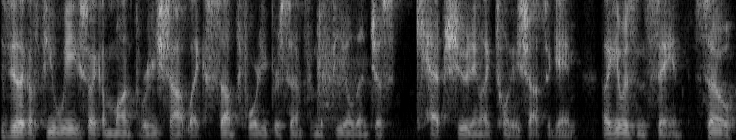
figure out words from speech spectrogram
you see like a few weeks, or like a month, where he shot like sub 40% from the field and just kept shooting like 20 shots a game. Like it was insane. So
